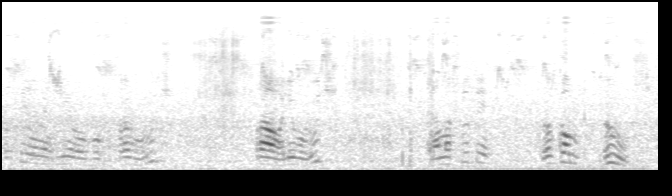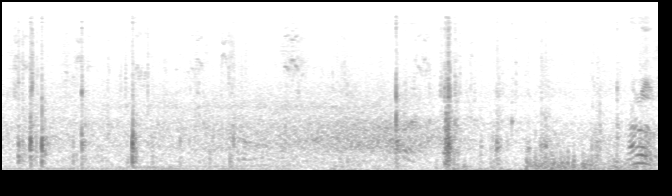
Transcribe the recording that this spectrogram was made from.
Посилення з лівого боку праворуч, справа ліворуч, на маршрути кроком рух. На місці.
